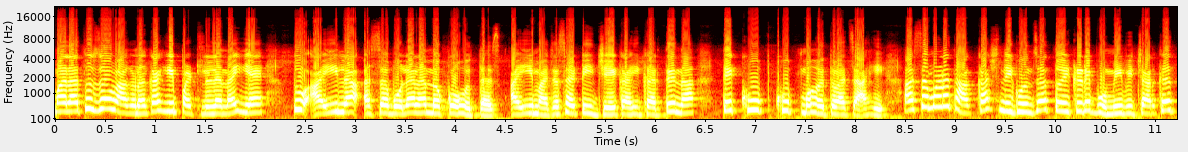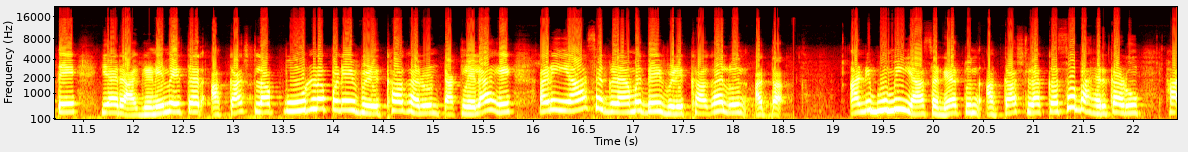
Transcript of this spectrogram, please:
मला तुझं वागणं काही पटलेलं नाहीये. तू आईला असं बोलायला नको होतंस. आई माझ्यासाठी जे काही करते ना ते खूप खूप महत्वाचं आहे. असं म्हणत आकाश निघून जातो. इकडे भूमी विचार करते या रागिणीने तर आकाशला पूर्णपणे विळखा घालून टाकलेला आहे आणि या सगळ्यामध्ये विळखा घालून आता आणि भूमी या सगळ्यातून आकाशला कसं बाहेर काढू हा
